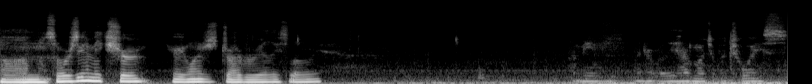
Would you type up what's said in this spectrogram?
Um, so we're just gonna make sure. Here, you want to just drive really slowly? I mean, I don't really have much of a choice.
